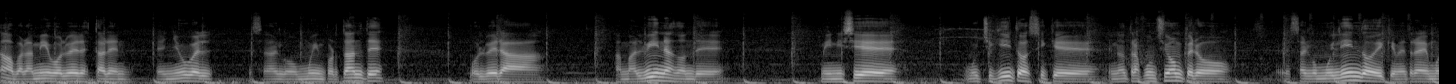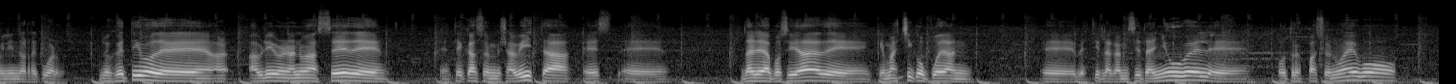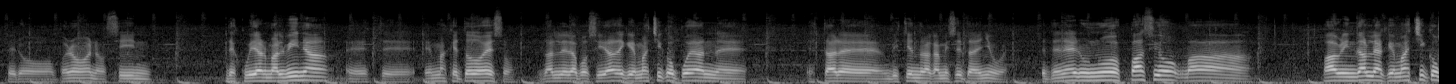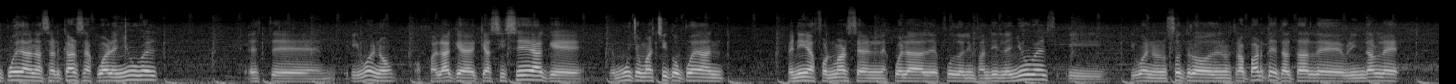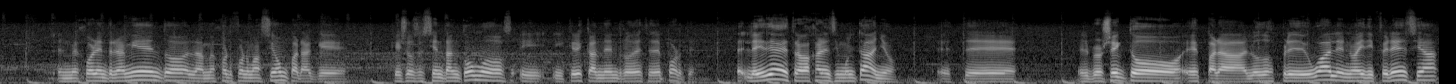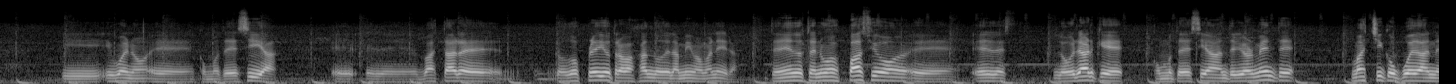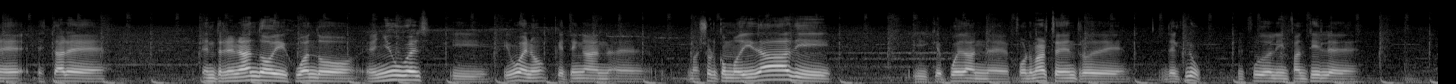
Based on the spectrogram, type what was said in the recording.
No, para mí volver a estar en, en Newell es algo muy importante. Volver a, a Malvinas, donde me inicié muy chiquito, así que en otra función, pero es algo muy lindo y que me trae muy lindos recuerdos. El objetivo de abrir una nueva sede, en este caso en Bellavista, es eh, darle la posibilidad de que más chicos puedan eh, vestir la camiseta de Newell, eh, otro espacio nuevo, pero, pero bueno, sin descuidar Malvina, este, es más que todo eso, darle la posibilidad de que más chicos puedan eh, estar eh, vistiendo la camiseta de Newell. Tener un nuevo espacio va, va a brindarle a que más chicos puedan acercarse a jugar en Newell. Este, y bueno, ojalá que, que así sea, que, que muchos más chicos puedan venir a formarse en la Escuela de Fútbol Infantil de Newells y, y bueno, nosotros de nuestra parte tratar de brindarle el mejor entrenamiento, la mejor formación para que, ellos se sientan cómodos y, crezcan dentro de este deporte. La idea es trabajar en simultáneo. Este, el proyecto es para los dos predios iguales, no hay diferencia y, bueno, eh, como te decía, eh, eh, va a estar eh, los dos predios trabajando de la misma manera. Teniendo este nuevo espacio es lograr que, como te decía anteriormente, más chicos puedan estar entrenando y jugando en Newells y, bueno, que tengan eh, mayor comodidad y, que puedan eh, formarse dentro de- del club. El fútbol infantil eh,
